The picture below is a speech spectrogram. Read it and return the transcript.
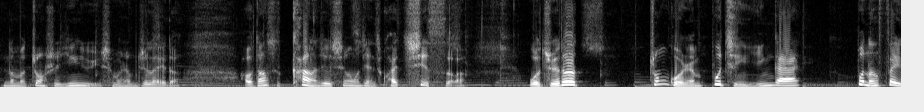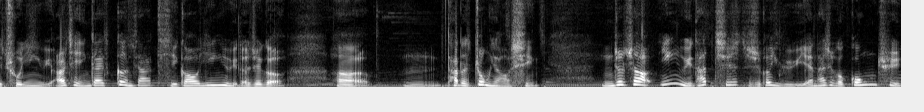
那么重视英语什么什么之类的。我当时看了这个新闻，我简直快气死了。我觉得中国人不仅应该不能废除英语，而且应该更加提高英语的这个呃嗯它的重要性。你就知道英语它其实只是个语言，它是个工具，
